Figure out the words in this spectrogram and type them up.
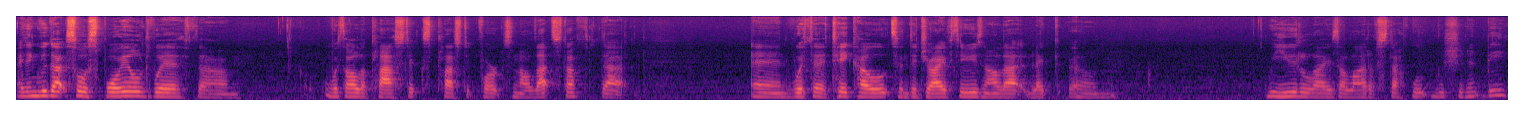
I think we got so spoiled with um, with all the plastics, plastic forks, and all that stuff that, and with the takeouts and the drive-throughs and all that, like um, we utilize a lot of stuff we, we shouldn't be.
